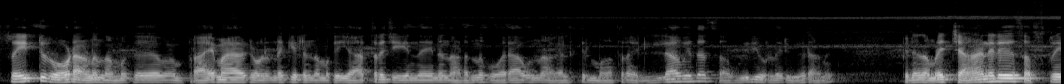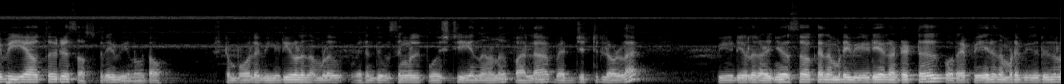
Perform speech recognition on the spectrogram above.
സ്ട്രെയിറ്റ് റോഡാണ് നമുക്ക് പ്രായമായവരുണ്ടെങ്കിലും നമുക്ക് യാത്ര ചെയ്യുന്നതിന് നടന്നു പോരാവുന്ന അകലത്തിൽ മാത്രം എല്ലാവിധ സൗകര്യമുള്ളൊരു വീടാണ്. പിന്നെ നമ്മുടെ ചാനൽ സബ്സ്ക്രൈബ് ചെയ്യാത്തവർ സബ്സ്ക്രൈബ് ചെയ്യണം കേട്ടോ. ഇഷ്ടംപോലെ വീഡിയോകൾ നമ്മൾ വരും ദിവസങ്ങളിൽ പോസ്റ്റ് ചെയ്യുന്നതാണ്. പല ബഡ്ജറ്റിലുള്ള വീഡിയോകൾ. കഴിഞ്ഞ ദിവസമൊക്കെ നമ്മുടെ ഈ വീഡിയോ കണ്ടിട്ട് കുറേ പേര് നമ്മുടെ വീടുകൾ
